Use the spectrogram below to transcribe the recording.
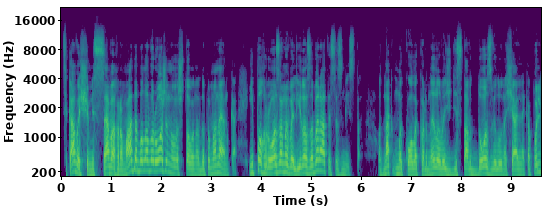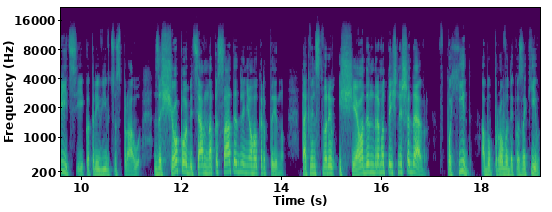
Цікаво, що місцева громада була вороже налаштована до Пимоненка і погрозами веліла забиратися з міста. Однак Микола Корнилович дістав дозвіл у начальника поліції, котрий вів цю справу, за що пообіцяв написати для нього картину. Так він створив іще один драматичний шедевр в похід або проводи козаків,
